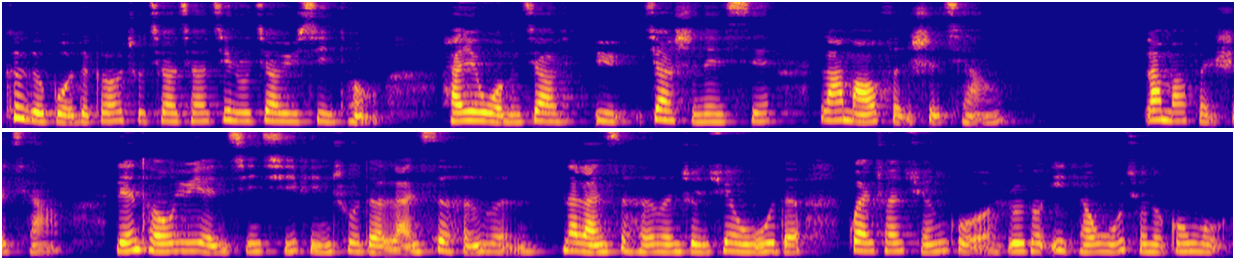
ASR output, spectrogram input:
各个国的高处悄悄进入教育系统。还有我们教育教室那些拉毛粉饰墙，拉毛粉饰墙，连同与眼睛齐平处的蓝色横纹，那蓝色横纹准确无误地贯穿全国，如同一条无穷的公母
